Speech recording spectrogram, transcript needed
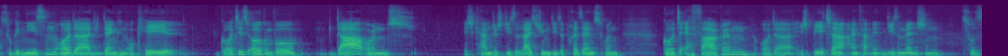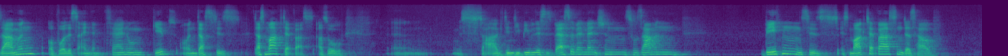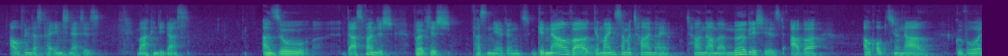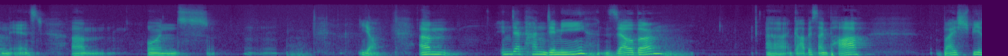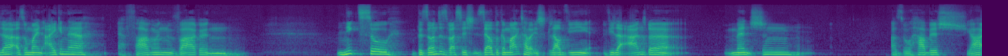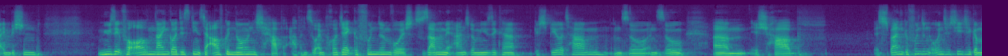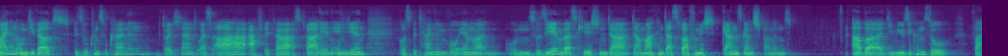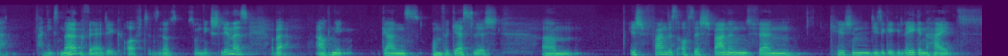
zu genießen oder die denken, okay, Gott ist irgendwo da und ich kann durch diese Livestream diese Präsenz von Gott erfahren oder ich bete einfach mit diesen Menschen zusammen, obwohl es eine Entfernung gibt und das ist, das macht etwas. Also äh, es sagt in die Bibel, es ist besser, wenn Menschen zusammen beten, es, ist, es macht etwas und deshalb, auch wenn das per Internet ist, machen die das. Also das fand ich wirklich faszinierend. Genau weil gemeinsame Teilnahme möglich ist, aber auch optional geworden ist. Ähm, und ja, ähm, in der Pandemie selber äh, gab es ein paar Beispiele. Also meine eigenen Erfahrungen waren nicht so besonders, was ich selber gemacht habe. Ich glaube, wie viele andere Menschen, also habe ich ja ein bisschen Musik für Online-Gottesdienste aufgenommen. Ich habe ab und zu ein Projekt gefunden, wo ich zusammen mit anderen Musikern gespielt habe und so und so. Ähm, ich habe es spannend gefunden, unterschiedliche Gemeinden um die Welt besuchen zu können. Deutschland, USA, Afrika, Australien, Indien, Großbritannien, wo immer, um zu sehen, was Kirchen da, da machen. Das war für mich ganz, ganz spannend. Aber die Musiken so war, war nichts merkwürdig oft. So, so nichts Schlimmes, aber auch nicht ganz unvergesslich. Ähm, ich fand es oft sehr spannend, wenn Kirchen diese Gelegenheit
